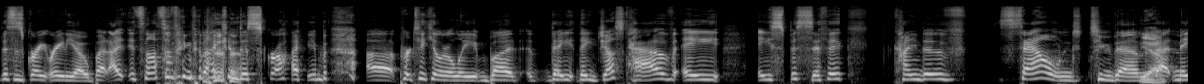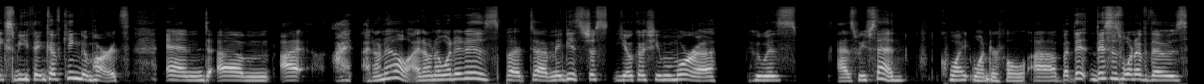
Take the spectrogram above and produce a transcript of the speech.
This is great radio, but I, it's not something that I can describe uh, particularly. But they they just have a a specific kind of sound to them Yeah. that makes me think of Kingdom Hearts, and um, I. I, I don't know. I don't know what it is, but uh, maybe it's just Yoko Shimomura, who is, as we've said, quite wonderful. Uh, but th- this is one of those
